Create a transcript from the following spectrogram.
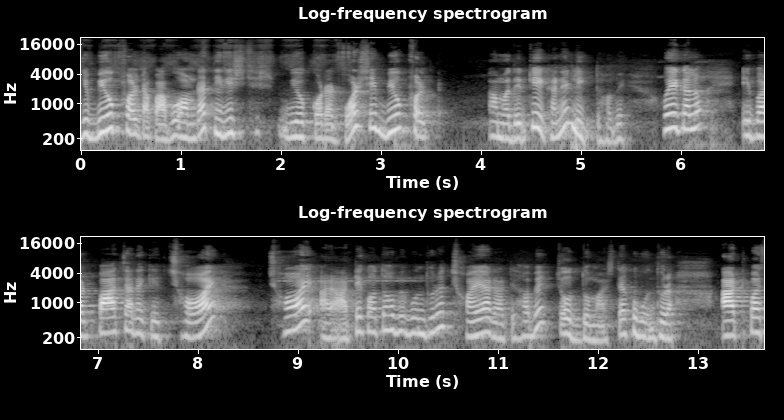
যে বিয়োগ ফলটা পাবো আমরা তিরিশ বিয়োগ করার পর সেই বিয়োগ ফলটা আমাদেরকে এখানে লিখতে হবে। হয়ে গেল। এবার পাঁচ আর একে ছয় ছয় আর আটে কত হবে বন্ধুরা? ছয় আর আটে হবে চোদ্দ মাস। দেখো বন্ধুরা, আট পাঁচ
